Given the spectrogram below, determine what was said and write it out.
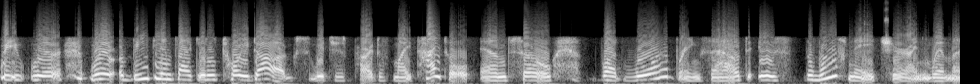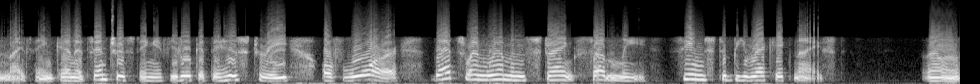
we we're we're obedient like little toy dogs, which is part of my title. And so, what war brings out is the wolf nature in women, I think. And it's interesting if you look at the history of war. That's when women's strength suddenly seems to be recognized. Uh,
